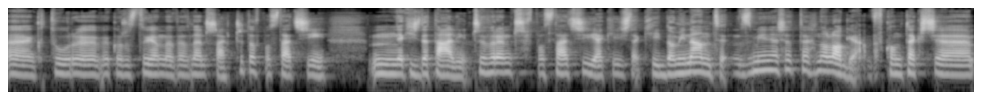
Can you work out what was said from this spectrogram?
e, który wykorzystujemy we wnętrzach, czy to w postaci jakichś detali, czy wręcz w postaci jakiejś takiej dominanty. Zmienia się technologia w kontekście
